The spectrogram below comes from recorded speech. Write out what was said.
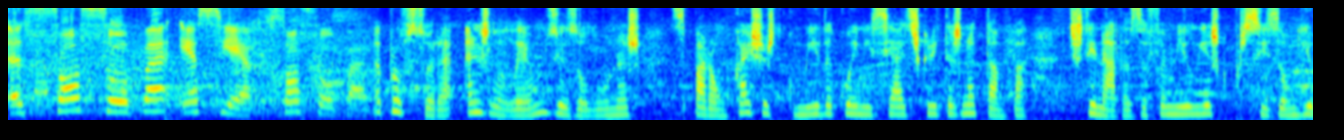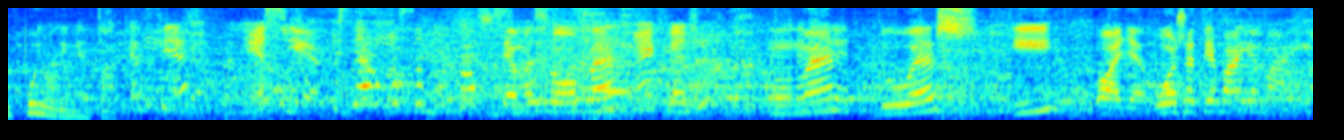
a, só sopa SR, só sopa. A professora Ângela Lemos e as alunas separam caixas de comida com iniciais escritas na tampa, destinadas a famílias que precisam de apoio alimentar. SR? SR. Isto é uma sopa Isto é uma sopa. É queijo? Uma, duas e, olha, hoje até vai a mais.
